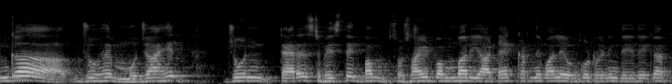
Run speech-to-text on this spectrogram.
इनका जो है मुजाहिद, जो टेररिस्ट भेजते हैं, बम सुसाइड बम्बर या अटैक करने वाले, उनको ट्रेनिंग दे देकर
